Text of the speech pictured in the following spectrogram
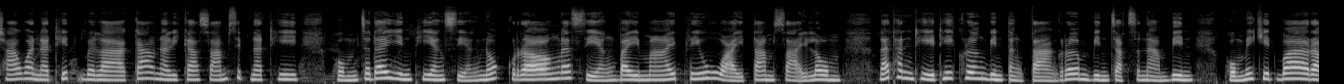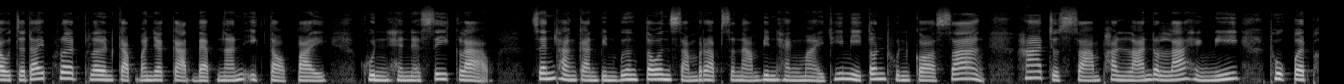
เช้าวันอาทิตย์เวลา 9 นาฬิกา 30 นาที ผมจะได้ยินเพียงเสียงนกร้องและเสียงใบไม้พลิ้วไหวตามสายลม และทันทีที่เครื่องบินต่างๆ เริ่มบินจากสนามบิน ผมไม่คิดว่าเราจะได้เพลิดเพลินกับบรรยากาศแบบนั้นอีกต่อไป คุณเฮนเนซี่กล่าว เส้นทางการบินเบื้องต้นสำหรับสนามบินแห่งใหม่ที่มีต้นทุนก่อสร้าง 5.3 พันล้านดอลลาร์แห่งนี้ ถูกเปิดเผ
